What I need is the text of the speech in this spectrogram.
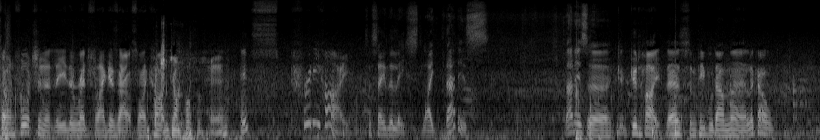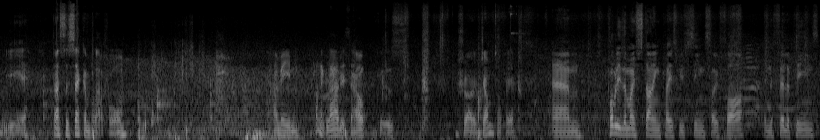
So unfortunately the red flag is out so I can't jump off of here. It's pretty high to say the least. Like that is, that is a good height. There's some people down there. Look how yeah. That's the second platform. I mean, kind of glad it's out because I'm sure I would have jumped off here. Um, probably the most stunning place we've seen so far in the Philippines.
